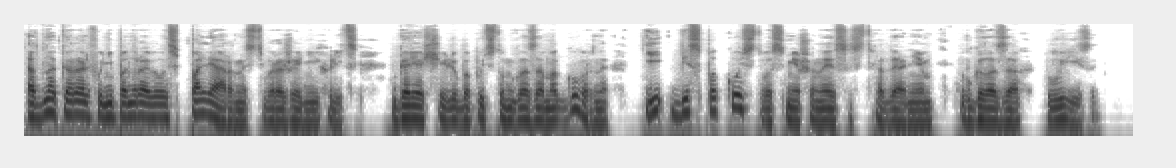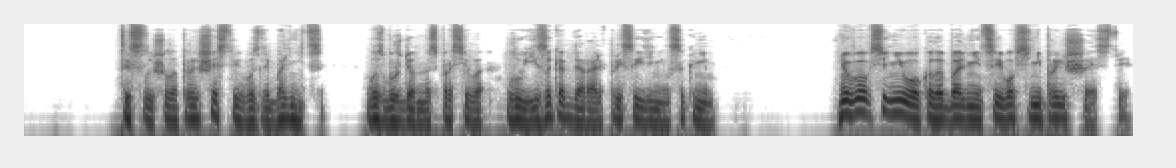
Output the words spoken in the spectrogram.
Однако Ральфу не понравилась полярность выражений их лиц, горящие любопытством глаза МакГоверна и беспокойство, смешанное со страданием в глазах Луизы. «Ты слышала о возле больницы?» — возбужденно спросила Луиза, когда Ральф присоединился к ним. «Вовсе не около больницы и вовсе не происшествие»,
